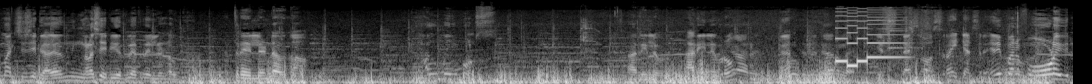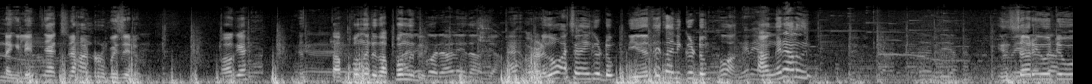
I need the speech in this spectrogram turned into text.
ഒരു മനുഷ്യ ശരീരം അതായത് നിങ്ങളെ ശരീരത്തിൽ എത്ര എല്ലുണ്ടാവും എത്ര എല്ലുണ്ടാവും ഹൗ മെനി ബോൺസ് അറിയില്ല ബ്രോ. അറിയില്ല ബ്രോ? റൈറ്റ് ആൻസർ ഇനിയിപ്പോൾ ഫോളോ ചെയ്തിട്ടുണ്ടെങ്കിൽ ഞാൻ എക്സ്ട്രാ ഹൺഡ്രഡ് റുപ്പീസ് തരും. ഓക്കെ അച്ഛൻ എനിക്ക് കിട്ടും. തനിക്ക് കിട്ടും? അങ്ങനെയാണ്. ഇൻസ്റ്റാ യൂട്യൂബ്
